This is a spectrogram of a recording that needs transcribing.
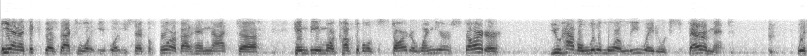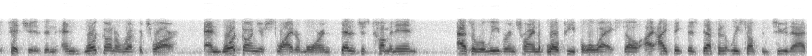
Yeah, and I think it goes back to what you what you said before about him not uh, him being more comfortable as a starter. When you're a starter, you have a little more leeway to experiment with pitches and and work on a repertoire and work on your slider more instead of just coming in as a reliever and trying to blow people away. So I, I think there's definitely something to that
